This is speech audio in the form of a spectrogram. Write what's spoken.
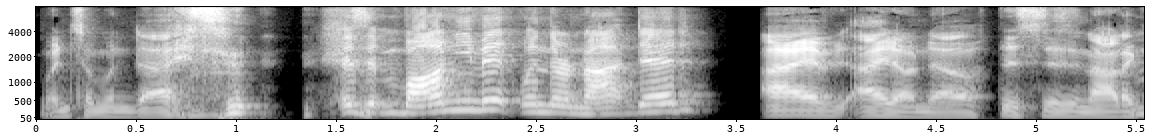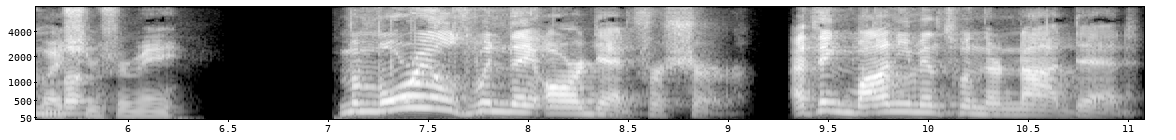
when someone dies. Is it monument when they're not dead? I I don't know. This is not a question for me. Memorials when they are dead for sure. I think monuments when they're not dead.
